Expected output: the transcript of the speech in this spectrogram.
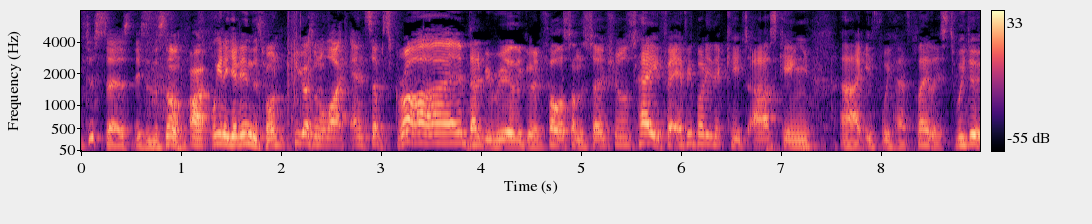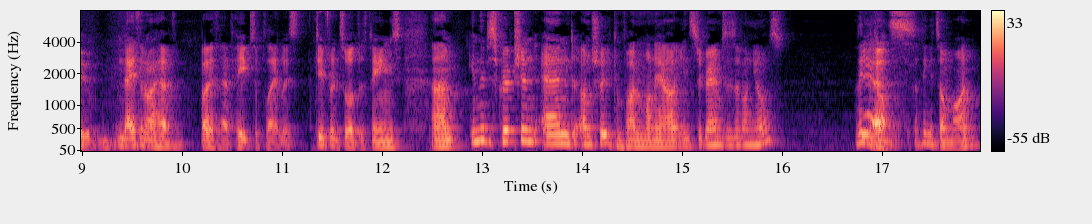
It just says this is the song. All right, we're going to get in this one. If you guys want to like and subscribe, That'd be really good. Follow us on the socials. Hey, for everybody that keeps asking uh, if we have playlists, we do. Nathan and I have both have heaps of playlists, different sorts of things, um, in the description, and I'm sure you can find them on our Instagrams. Is it on yours? I think Yes. it's on. I think it's on mine.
